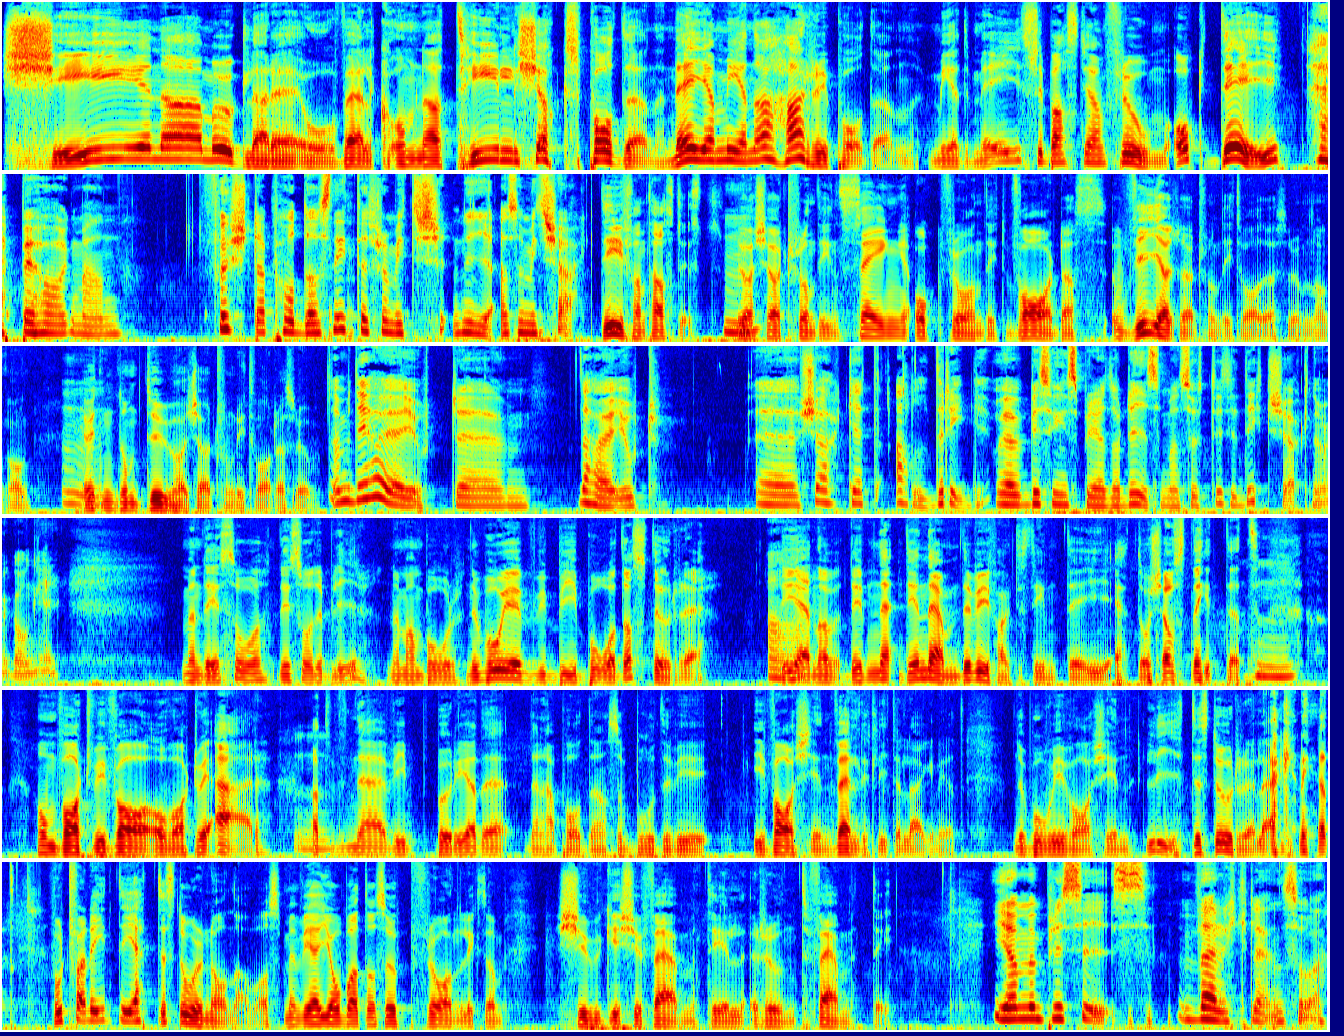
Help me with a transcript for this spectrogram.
Tjena mugglare och välkomna till Kökspodden. Nej, jag menar Harrypodden med mig Sebastian From och dig. Happy Hagman. Första poddavsnittet från mitt, nya, alltså mitt kök. Det är ju fantastiskt. Mm. Du har kört från din säng och från ditt vardags... Och vi har kört från ditt vardagsrum någon gång. Jag vet inte om du har kört från ditt vardagsrum. Ja, men det har jag gjort. eh, Det har jag gjort. Eh, Köket aldrig. Och jag blir så inspirerad av dig som har suttit i ditt kök några gånger. Men det är så det, är så det blir när man bor... Nu bor ju vi, vi båda större. Det, är en av, det, det nämnde vi faktiskt inte i ettårsavsnittet. Mm. Om vart vi var och vart vi är. Att när vi började den här podden så bodde vi i varsin väldigt liten lägenhet. Nu bor vi i varsin lite större lägenhet. Fortfarande inte jättestor någon av oss, men vi har jobbat oss upp från liksom 20-25 till runt 50. Ja men precis. Verkligen så.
